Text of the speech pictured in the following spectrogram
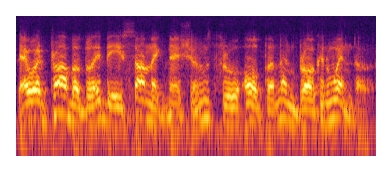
There would probably be some ignitions through open and broken windows.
